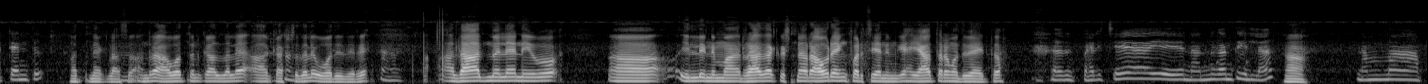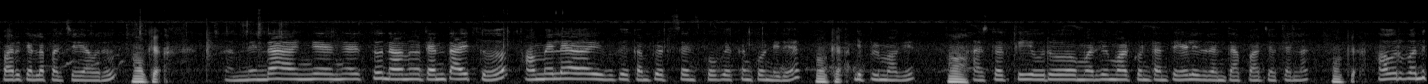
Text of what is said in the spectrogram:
ಟೆಂತ್ ಹತ್ತನೇ ಕ್ಲಾಸು ಅಂದರೆ ಆವತ್ತಿನ ಕಾಲದಲ್ಲೇ ಆ ಕಷ್ಟದಲ್ಲೇ ಓದಿದ್ದೀರಿ. ಅದಾದಮೇಲೆ ನೀವು ಆ, ಇಲ್ಲಿ ನಿಮ್ಮ ರಾಧಾಕೃಷ್ಣ ಅವ್ರು ಹೆಂಗೆ ಪರಿಚಯ ನಿಮಗೆ? ಯಾವ ಥರ ಮದುವೆ ಆಯಿತು? ಅದು ಪರಿಚಯ ಏ- ನನಗಂತೂ ಇಲ್ಲ. ಹಾಂ. ನಮ್ಮ ಅಪ್ಪಾರಿಗೆಲ್ಲ ಪರಿಚಯ ಅವರು. ಓಕೆ. ನನ್ನಿಂದ ಹಂಗೆ ಹಂಗೆ ಇತ್ತು ನಾನು ಟೆಂತ್ ಆಯಿತು. ಆಮೇಲೆ ಇದಕ್ಕೆ ಕಂಪ್ಯೂಟರ್ ಸೈನ್ಸ್ ಹೋಗ್ಬೇಕು ಅಂದ್ಕೊಂಡಿದ್ದೆ ಓಕೆ ಡಿಪ್ಲೊಮಾಗೆ. ಅಷ್ಟೊತ್ತಿಗೆ ಇವರು ಮದುವೆ ಮಾಡ್ಕೊಂಡಂತ ಹೇಳಿದ್ರಂತೆ ಅಪ್ಪಾರ ಜೊತೆಲ್ಲ ಓಕೆ ಅವ್ರು ಬಂದು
